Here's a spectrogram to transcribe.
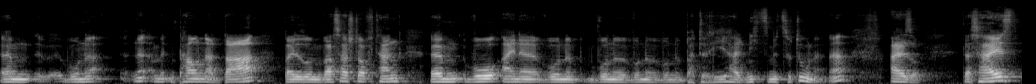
ähm, wo eine, ne, mit ein paar hundert Bar bei so einem Wasserstofftank, ähm, wo, eine, wo, eine, wo, eine, wo, eine, wo eine Batterie halt nichts mit zu tun hat. Ne? Also, das heißt,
